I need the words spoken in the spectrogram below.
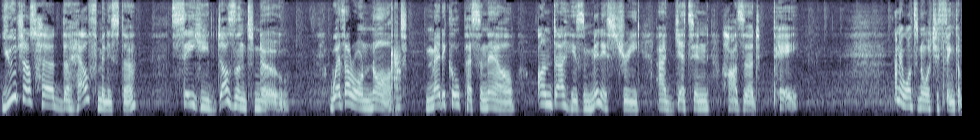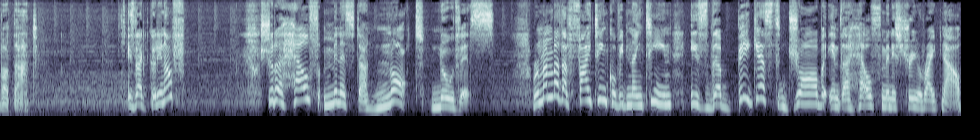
You just heard the health minister say he doesn't know whether or not medical personnel under his ministry are getting hazard pay. And I want to know what you think about that. Is that good enough? Should a health minister not know this? Remember that fighting COVID 19 is the biggest job in the health ministry right now.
